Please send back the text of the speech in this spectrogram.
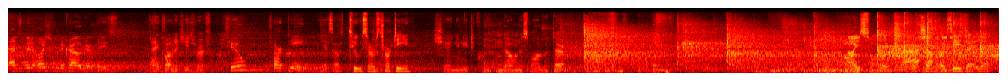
That's a bit of hush from the crowd there, please. Thanks. Apologies, ref. Two thirteen. Yeah, so two serves 13. Shane, you need to quieten down a small bit there. nice one. Good, good shot by CJ, yeah.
